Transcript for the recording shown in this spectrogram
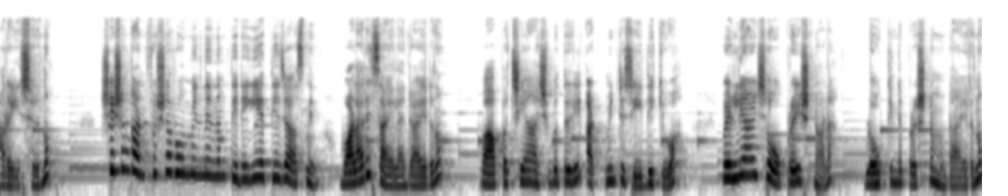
അറിയിച്ചിരുന്നു. ശേഷം കൺഫ്യൂഷൻ റൂമിൽ നിന്നും തിരികെ എത്തിയ ജാസ്മിൻ വളരെ സൈലന്റ് ആയിരുന്നു. വാപ്പച്ചിയെ ആശുപത്രിയിൽ അഡ്മിറ്റ് ചെയ്തിരിക്കുക വെള്ളിയാഴ്ച ഓപ്പറേഷനാണ് ബ്ലോക്കിന്റെ പ്രശ്നമുണ്ടായിരുന്നു.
